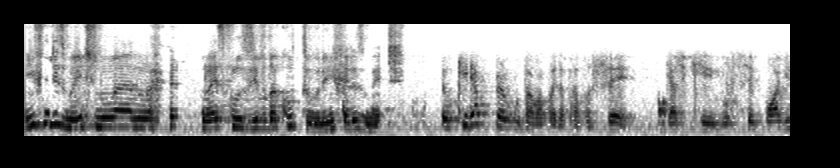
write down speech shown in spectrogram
Infelizmente não é, não, é, não é exclusivo da cultura, infelizmente. Eu queria perguntar uma coisa para você, que acho que você pode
